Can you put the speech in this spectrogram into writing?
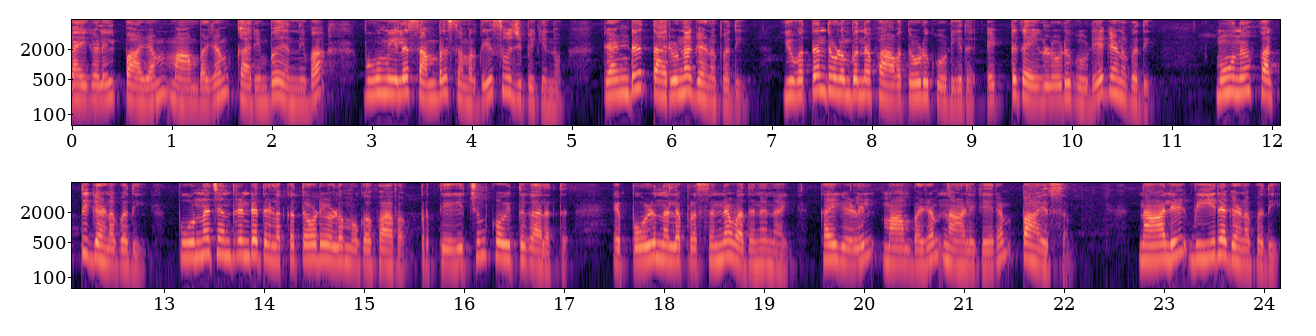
കൈകളിൽ പഴം മാമ്പഴം കരിമ്പ് എന്നിവ ഭൂമിയിലെ സമ്പൽ സമൃദ്ധിയെ സൂചിപ്പിക്കുന്നു. രണ്ട് തരുണ ഗണപതി. യുവത്വം തുളുമ്പുന്ന ഭാവത്തോടു കൂടിയത് എട്ട് കൈകളോട് കൂടിയ ഗണപതി. മൂന്ന് ഭക്തി ഗണപതി. പൂർണചന്ദ്രന്റെ തിളക്കത്തോടെയുള്ള മുഖഭാവം പ്രത്യേകിച്ചും കൊയ്ത്തുകാലത്ത്. എപ്പോഴും നല്ല പ്രസന്നവദനനായി. കൈകളിൽ മാമ്പഴം നാളികേരം പായസം. നാല് വീരഗണപതി.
